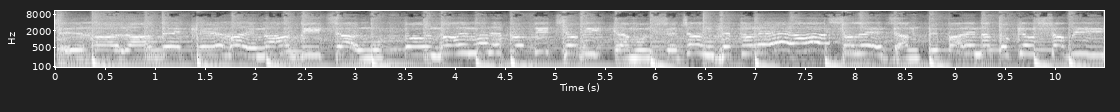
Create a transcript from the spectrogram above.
চেহারা দেখে হয় না বিচার মুক্ত নয় মানে প্রতিচ্ছবি। কেমন সে জান ভেতরে আসলে জানতে পারে না তো কেউ সবই।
